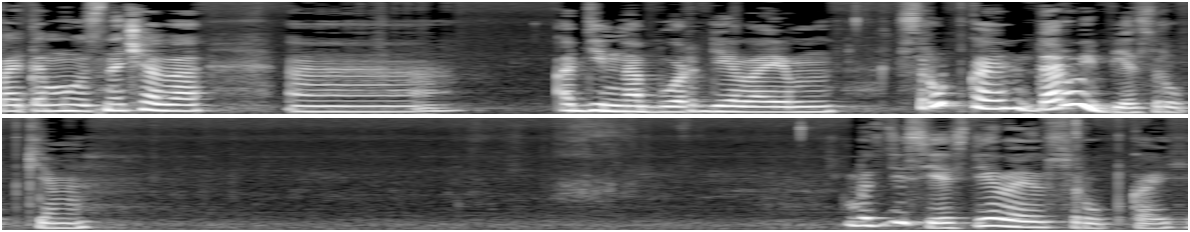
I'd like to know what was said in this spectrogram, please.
Поэтому сначала э, один набор делаем с рубкой, второй без рубки. Вот здесь я сделаю с рубкой.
